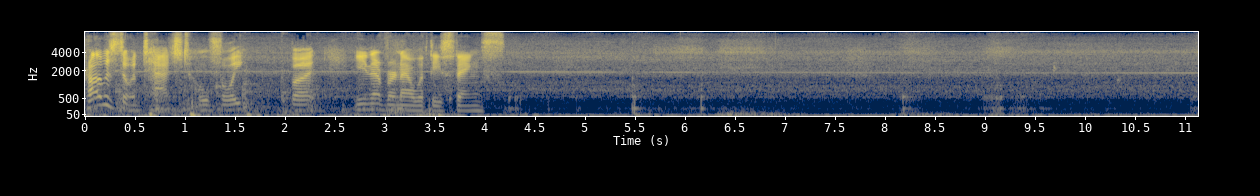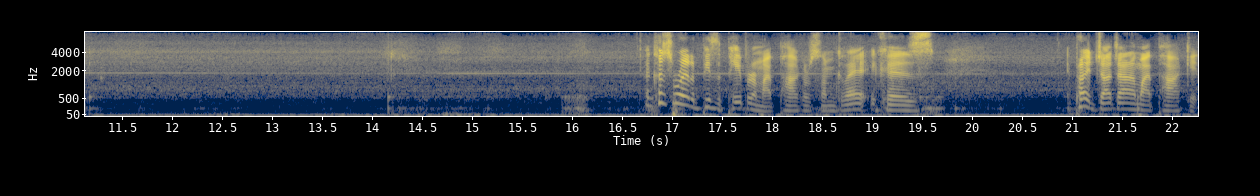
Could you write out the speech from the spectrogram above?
Probably still attached, hopefully, but you never know with these things. I could just write a piece of paper in my pocket or something, because it probably jot down in my pocket.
